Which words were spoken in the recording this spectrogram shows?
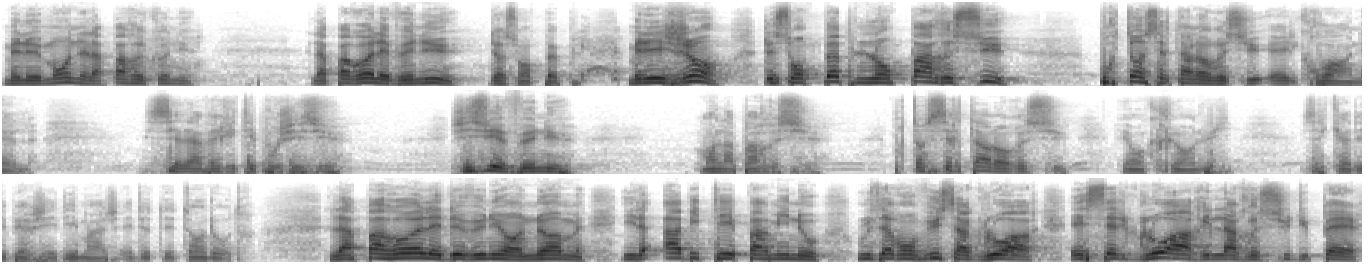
mais le monde ne l'a pas reconnu. La parole est venue dans son peuple, mais les gens de son peuple ne l'ont pas reçue. Pourtant, certains l'ont reçue et ils croient en elle. C'est la vérité pour Jésus. Jésus est venu, mais on ne l'a pas reçu. Pourtant, certains l'ont reçu et ont cru en lui. C'est le cas des bergers, des mages et de, tant d'autres. La parole est devenue un homme. Il a habité parmi nous. Nous avons vu sa gloire. Et cette gloire, il l'a reçue du Père.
